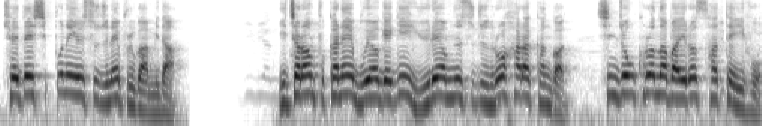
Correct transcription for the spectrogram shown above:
최대 10분의 1 수준에 불과합니다. 이처럼 북한의 무역액이 유례없는 수준으로 하락한 건 신종 코로나 바이러스 사태 이후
